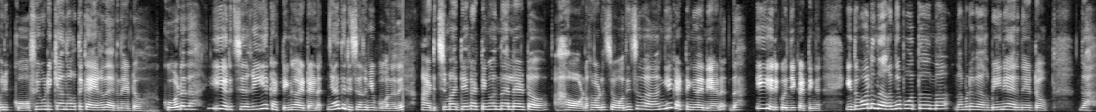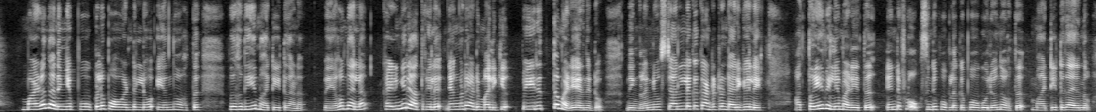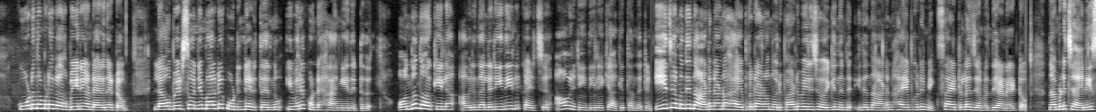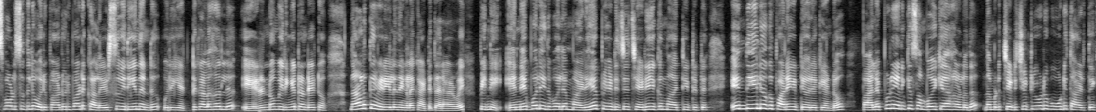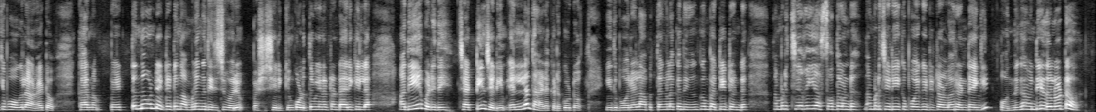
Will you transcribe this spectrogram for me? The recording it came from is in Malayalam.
ഒരു കോഫി കുടിക്കാന്നോർത്ത് കയറതായിരുന്നു കേട്ടോ. കൂടെ ഈ ഒരു ചെറിയ കട്ടിങ്ങുമായിട്ടാണ് ഞാൻ തിരിച്ചറിഞ്ഞു പോകുന്നത്. അടിച്ചു മാറ്റിയ കട്ടിങ് ഒന്നുമല്ല കേട്ടോ. ഓണറോട് ചോദിച്ച് വാങ്ങിയ കട്ടിങ് തന്നെയാണ്. ദാ ഈ ഒരു കുഞ്ഞു കട്ടിങ് ഇതുപോലെ നിറഞ്ഞ പൂത്ത് നിന്ന നമ്മുടെ വെർബീനി ആയിരുന്നു കേട്ടോ. ദാ മഴ നനഞ്ഞ പൂക്കൾ പോകണ്ടല്ലോ എന്നോർത്ത് വെറുതെ മാറ്റിയിട്ടതാണ്. വേറൊന്നുമല്ല കഴിഞ്ഞ രാത്രിയിൽ ഞങ്ങളുടെ അടിമാലിക്ക് പെരുത്ത മഴയായിരുന്നു കേട്ടോ. നിങ്ങൾ ന്യൂസ് ചാനലിലൊക്കെ കണ്ടിട്ടുണ്ടായിരിക്കുമല്ലേ? അത്രയും വലിയ മഴയത്ത് എന്റെ ഫ്ലോക്സിന്റെ പൂക്കളൊക്കെ പോകുമല്ലോ എന്ന് ഓർത്ത് മാറ്റിയിട്ടതായിരുന്നു. കൂടെ നമ്മുടെ വെർബീനി ഉണ്ടായിരുന്നു കേട്ടോ. ലവ് ബേഡ്സ് കുഞ്ഞന്മാരുടെ കൂടിന്റെ അടുത്തായിരുന്നു ഇവരെ കൊണ്ട് ഹാങ് ചെയ്തിട്ടത്. ഒന്നും നോക്കിയില്ല അവർ നല്ല രീതിയിൽ കഴിച്ച് ആ ഒരു രീതിയിലേക്ക് ആക്കി തന്നിട്ടുണ്ട്. ഈ ജമന്തി നാടനാണോ ഹൈബ്രിഡ് ആണോ എന്ന് ഒരുപാട് പേര് ചോദിക്കുന്നുണ്ട്. ഇത് നാടൻ ഹൈബ്രിഡ് മിക്സ് ആയിട്ടുള്ള ജമന്തിയാണ് കേട്ടോ. നമ്മുടെ ചൈനീസ് ബോൾസത്തിൽ ഒരുപാട് ഒരുപാട് കളേഴ്സ് വിരിയുന്നുണ്ട്. ഒരു എട്ട് കളറിൽ ഏഴെണ്ണവും വിരിഞ്ഞിട്ടുണ്ട് കേട്ടോ. നാളത്തെ വീഡിയോയിൽ നിങ്ങളെ കാട്ടിത്തരാവേ പിന്നെ എന്നെപ്പോലെ ഇതുപോലെ മഴയെ പേടിച്ച് ചെടിയൊക്കെ മാറ്റിയിട്ടിട്ട് എന്തെങ്കിലുമൊക്കെ പണി കിട്ടിയവരൊക്കെ ഉണ്ടോ? പലപ്പോഴും എനിക്ക് സംഭവിക്കാറുള്ളത് നമ്മുടെ ചെടിച്ചട്ടിയോട് കൂടി താഴത്തേക്ക് പോകലാണ് കേട്ടോ. കാരണം പെട്ടെന്ന് കൊണ്ട് ഇട്ടിട്ട് നമ്മളിങ്ങ് തിരിച്ചു വരും. പക്ഷെ ശരിക്കും കൊളുത്ത് വീണിട്ടുണ്ടായിരിക്കില്ല. അതേപടി ദേ ചട്ടിയും ചെടിയും എല്ലാം താഴെ കിടക്കും കേട്ടോ. ഇതുപോലെയുള്ള അബദ്ധങ്ങളൊക്കെ നിങ്ങൾക്കും പറ്റിയിട്ടുണ്ട്. നമ്മുടെ ചെറിയ അശ്രദ്ധ കൊണ്ട് നമ്മുടെ ചെടിയൊക്കെ പോയി കിട്ടിയിട്ടുള്ളവരുണ്ടെങ്കിൽ ഒന്ന് കമന്റ് ചെയ്തോളൂ കേട്ടോ.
